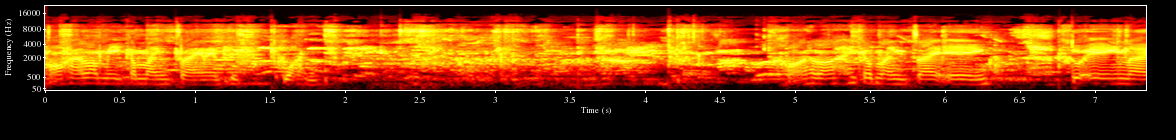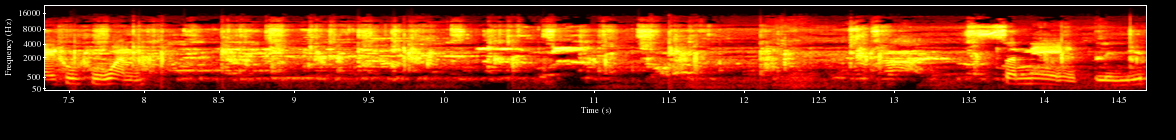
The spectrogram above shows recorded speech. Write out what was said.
ขอให้เรามีกำลังใจในทุกวัน ขอให้เราให้กำลังใจเอง ตัวเองในทุกๆวันเสน่ห์ปลีด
